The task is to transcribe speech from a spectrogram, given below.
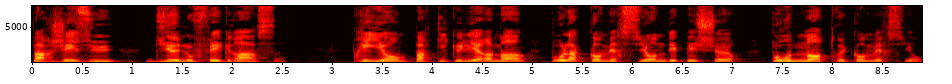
Par Jésus, Dieu nous fait grâce. Prions particulièrement pour la conversion des pécheurs, pour notre conversion.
